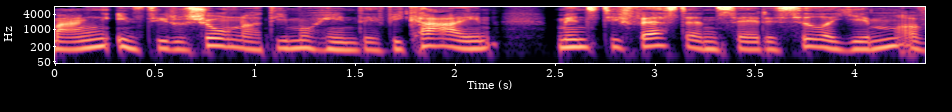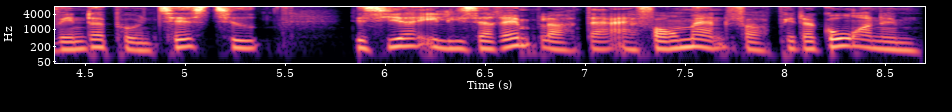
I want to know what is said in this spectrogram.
Mange institutioner de må hente vikar ind, mens de fastansatte sidder hjemme og venter på en testtid. Det siger Elisa Rempler, der er formand for pædagogerne.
